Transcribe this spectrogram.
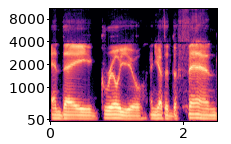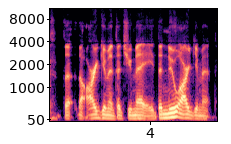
and they grill you, and you have to defend the the argument that you made, the new argument,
